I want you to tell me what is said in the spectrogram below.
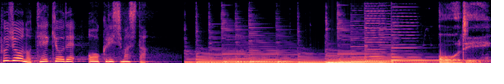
プジョーの提供でお送りしました。オーディ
